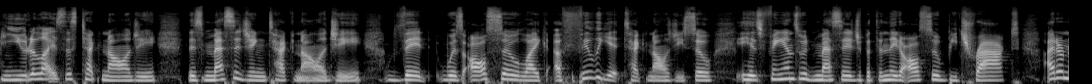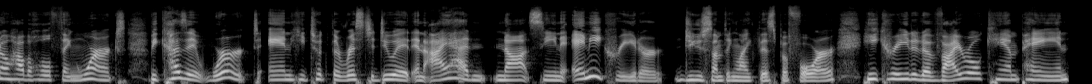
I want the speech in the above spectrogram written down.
utilize this technology, this messaging technology that was also like affiliate technology. So his fans would message, but then they'd also be tracked. I don't know how the whole thing works because it worked and he took the risk to do it. And I had not seen any creator do something like this before. He created a viral campaign.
